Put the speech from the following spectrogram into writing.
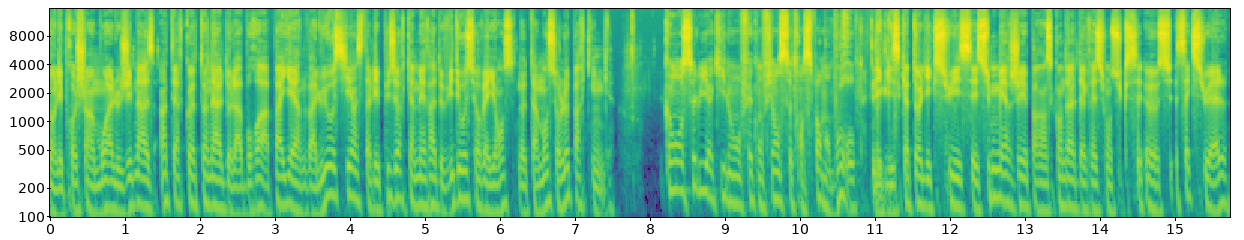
Dans les prochains mois, le gymnase intercantonal de la Broye à Payerne va lui aussi installer plusieurs caméras de vidéosurveillance, notamment sur le parking quand celui à qui l'on fait confiance se transforme en bourreau. L'Église catholique suisse est submergée par un scandale d'agression euh, sexuelle.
